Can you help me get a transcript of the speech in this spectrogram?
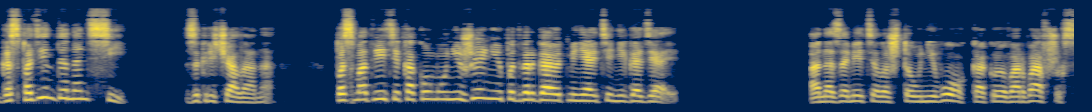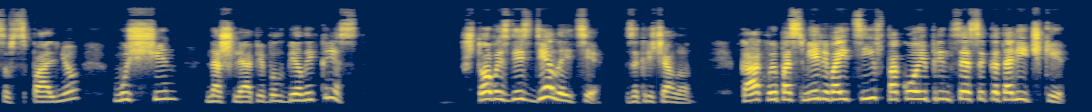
«Господин де Нанси!» — закричала она. «Посмотрите, какому унижению подвергают меня эти негодяи!» Она заметила, что у него, как и у ворвавшихся в спальню, мужчин на шляпе был белый крест. «Что вы здесь делаете?» — закричал он. «Как вы посмели войти в покои принцессы-католички?»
